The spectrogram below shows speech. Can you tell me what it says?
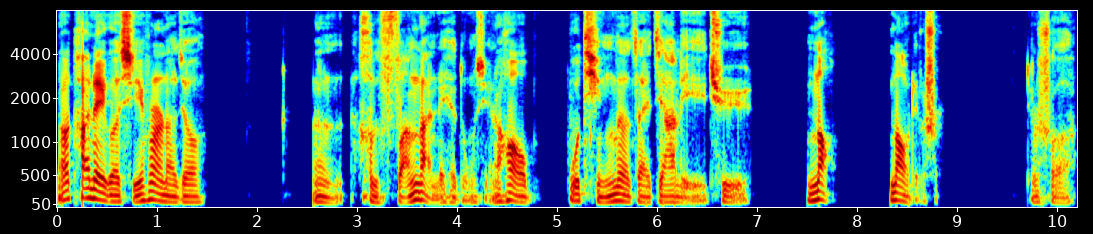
然后他这个媳妇儿呢，就嗯很反感这些东西，然后不停的在家里去闹闹这个事儿，就是说，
